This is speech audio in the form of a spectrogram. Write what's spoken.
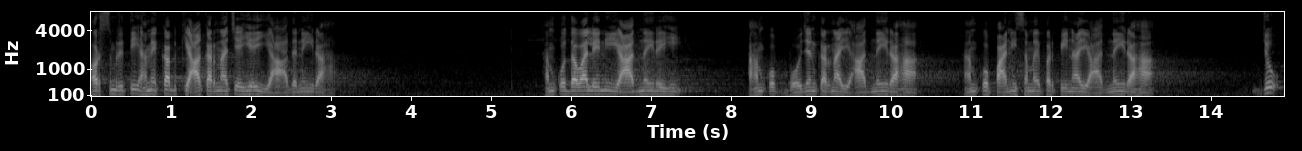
और स्मृति, हमें कब क्या करना चाहिए, याद नहीं रहा। हमको दवा लेनी याद नहीं रही, हमको भोजन करना याद नहीं रहा, हमको पानी समय पर पीना याद नहीं रहा। जो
